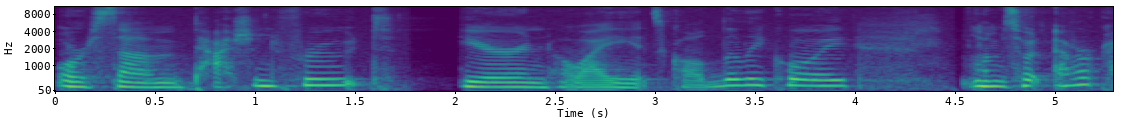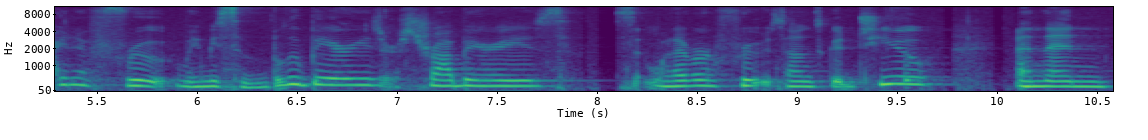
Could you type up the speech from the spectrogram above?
or some passion fruit. Here in Hawaii, it's called lilikoi. Um, so, whatever kind of fruit, maybe some blueberries or strawberries, whatever fruit sounds good to you. And then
